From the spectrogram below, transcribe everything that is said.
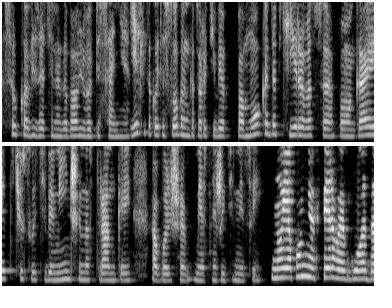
Ссылку обязательно добавлю в описание. Есть ли какой-то слоган, который тебе помог адаптироваться, помогает чувствовать себя меньше иностранкой, а больше местной жительницей? Ну, я помню, в первые годы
